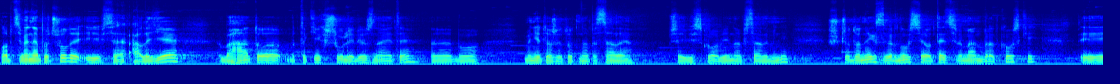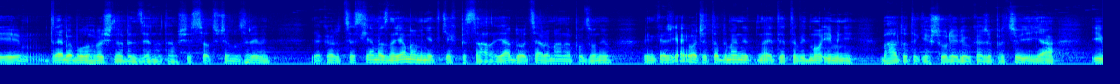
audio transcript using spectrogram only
хлопці мене почули і все. Але є багато таких шулерів, знаєте, е, бо мені теж тут написали, ще й військові написали мені, що до них звернувся отець Роман Братковський, і треба було гроші на бензину, там 600 з чимось гривень. Я кажу, це схема знайома, мені таких писали. Я до отця Романа подзвонив. Він каже, я отче, та до мене, знаєте, від мого імені багато таких шулерів. Каже, працює я і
